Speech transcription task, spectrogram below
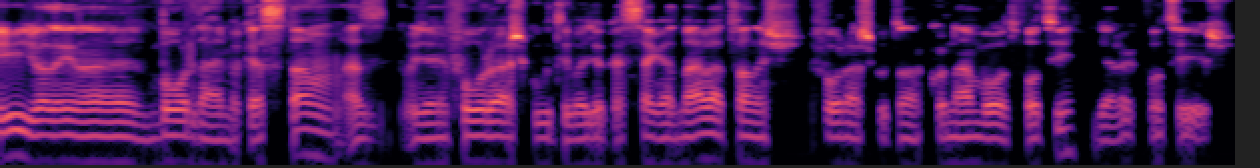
Így van, én Bordányba kezdtem, ez ugye én forráskúti vagyok, ez Szeged mellett van, és forráskúton akkor nem volt foci, gyerekfoci, és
